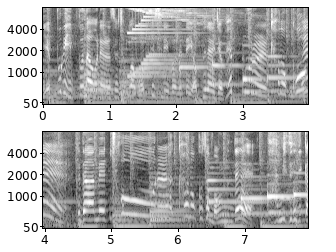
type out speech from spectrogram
예쁘게 입고 나오래 그래서 정말 원피스를 입었는데 옆에다 이제 횃불을 켜놓고 네. 그 다음에 초를 켜놓고서 먹는데 밤이 되니까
